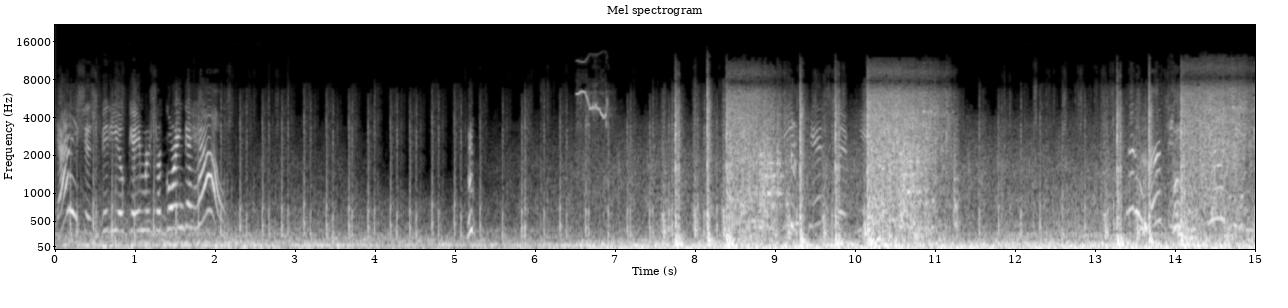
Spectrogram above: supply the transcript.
Daddy says video gamers are going to hell. These kids live here. Middle Earth is confusing.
